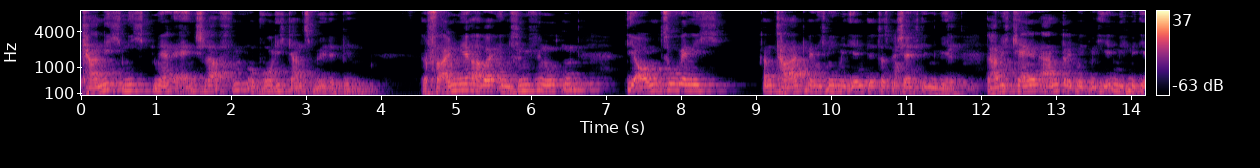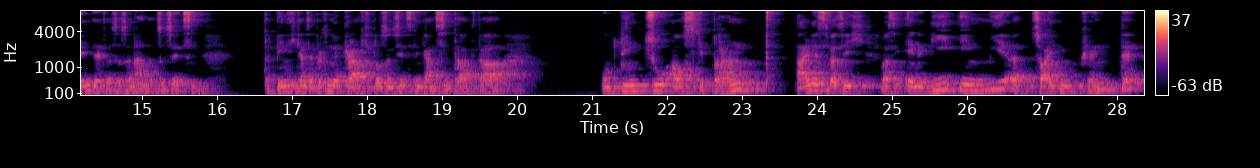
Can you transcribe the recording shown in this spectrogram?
kann ich nicht mehr einschlafen, obwohl ich ganz müde bin. Da fallen mir aber in fünf Minuten die Augen zu, wenn ich am Tag, wenn ich mich mit irgendetwas beschäftigen will. Da habe ich keinen Antrieb, mit, mit, mich mit irgendetwas auseinanderzusetzen. Da bin ich ganz einfach nur kraftlos und sitze den ganzen Tag da und bin zu ausgebrannt, alles, was ich, was Energie in mir erzeugen könnte,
